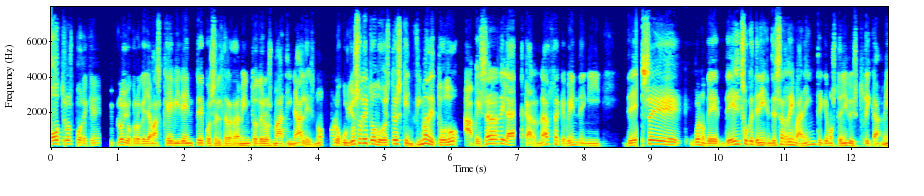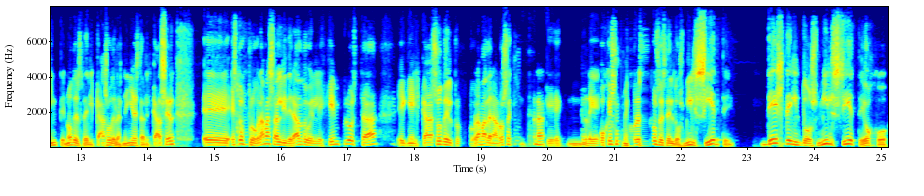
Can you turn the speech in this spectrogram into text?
otros, por ejemplo, yo creo que ya más que evidente, pues el tratamiento de los matinales, ¿no? Lo curioso de todo esto es que encima de todo, a pesar de la carnaza que venden y de ese, bueno, de, eso que de ese remanente que hemos tenido históricamente, ¿no? Desde el caso de las niñas de Alcácer, eh, estos programas han liderado. El ejemplo está en el caso del programa de Ana Rosa Quintana, que recoge sus mejores datos desde el 2007 desde el 2007, ojo.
